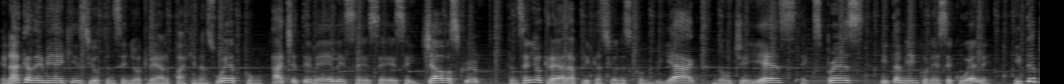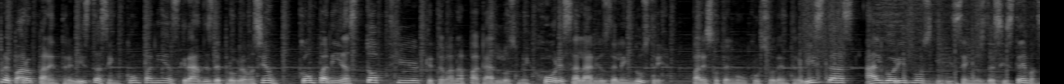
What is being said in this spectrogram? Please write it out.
En Academia X yo te enseño a crear páginas web con HTML, CSS y JavaScript. Te enseño a crear aplicaciones con React, Node.js, Express y también con SQL. Y te preparo para entrevistas en compañías grandes de programación, compañías top tier que te van a pagar los mejores salarios de la industria. Para eso tengo un curso de entrevistas, algoritmos y diseños de sistemas.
